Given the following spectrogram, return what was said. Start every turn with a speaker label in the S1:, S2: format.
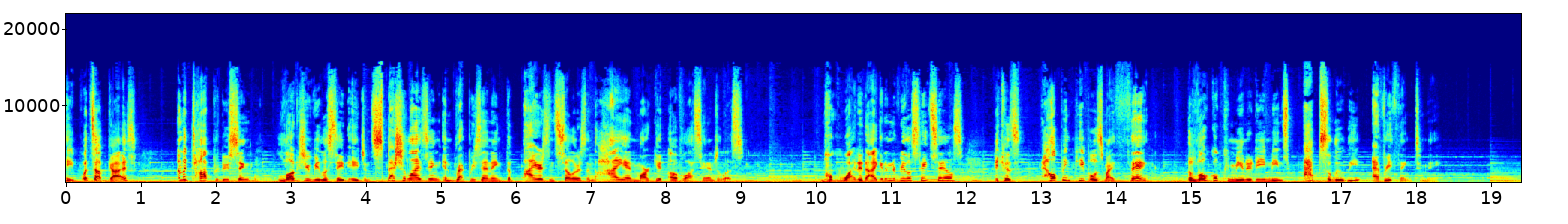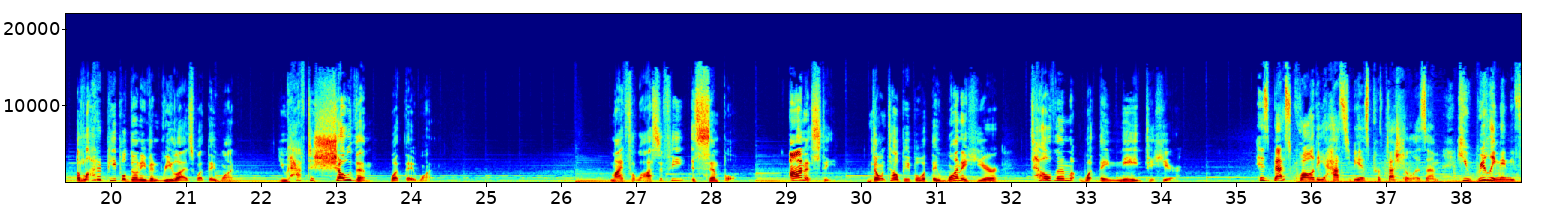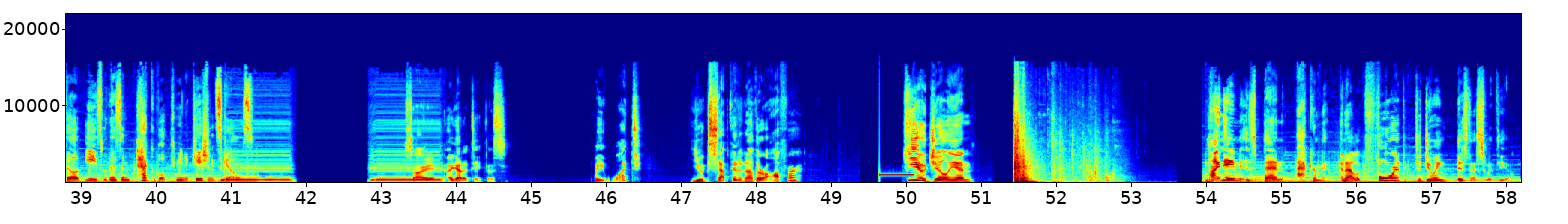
S1: Hey, what's up, guys? I'm a top producing luxury real estate agent specializing in representing the buyers and sellers in the high end market of Los Angeles. Why did I get into real estate sales? Because helping people is my thing. The local community means absolutely everything to me. A lot of people don't even realize what they want. You have to show them what they want. My philosophy is simple honesty. Don't tell people what they want to hear, tell them what they need to hear.
S2: His best quality has to be his professionalism. He really made me feel at ease with his impeccable communication skills.
S1: Sorry, I gotta take this. Wait, what? You accepted another offer? you, Jillian! My name is Ben Ackerman, and I look forward to doing business with you.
